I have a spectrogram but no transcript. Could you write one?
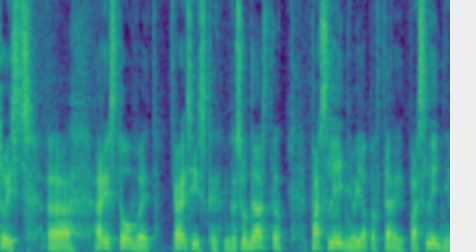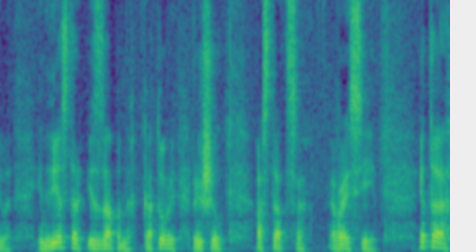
То есть э, арестовывает российское государство, последнего, я повторяю, последнего инвестора из западных, который решил остаться в России. Это,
